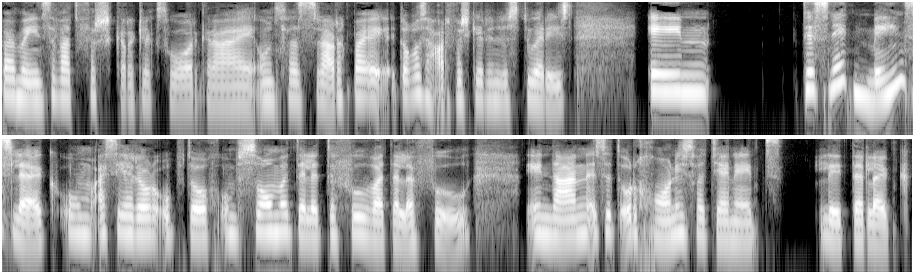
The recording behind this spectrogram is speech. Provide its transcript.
by mense wat verskriklik swaar kry. Ons was reg by daar was hartverskeurende stories. En dis net menslik om as jy daar opdaag om saam met hulle te voel wat hulle voel. En dan is dit organies wat jy net letterlik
